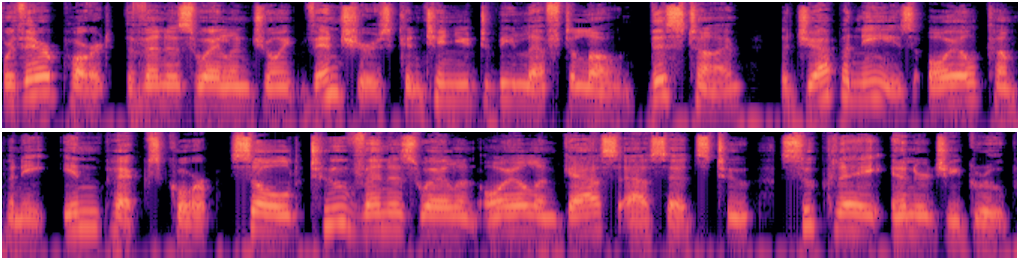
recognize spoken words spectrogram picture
For their part, the Venezuelan joint ventures continued to be left alone. This time, the Japanese oil company Inpex Corp sold two Venezuelan oil and gas assets to Sucre Energy Group,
